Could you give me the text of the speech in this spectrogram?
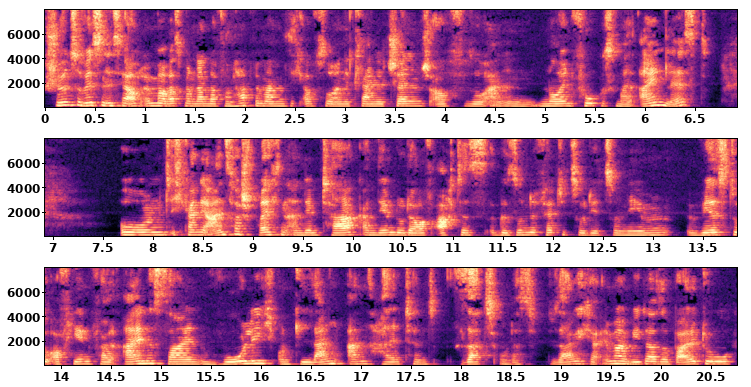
Schön zu wissen ist ja auch immer, was man dann davon hat, wenn man sich auf so eine kleine Challenge, auf so einen neuen Fokus mal einlässt. Und ich kann dir eins versprechen, an dem Tag, an dem du darauf achtest, gesunde Fette zu dir zu nehmen, wirst du auf jeden Fall eines sein, wohlig und langanhaltend satt. Und das sage ich ja immer wieder, sobald du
